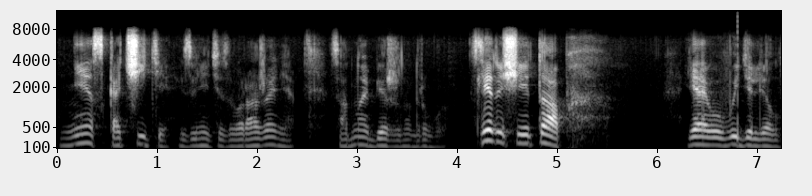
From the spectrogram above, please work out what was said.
не скачите, извините за выражение, с одной биржи на другую. Следующий этап я его выделил,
